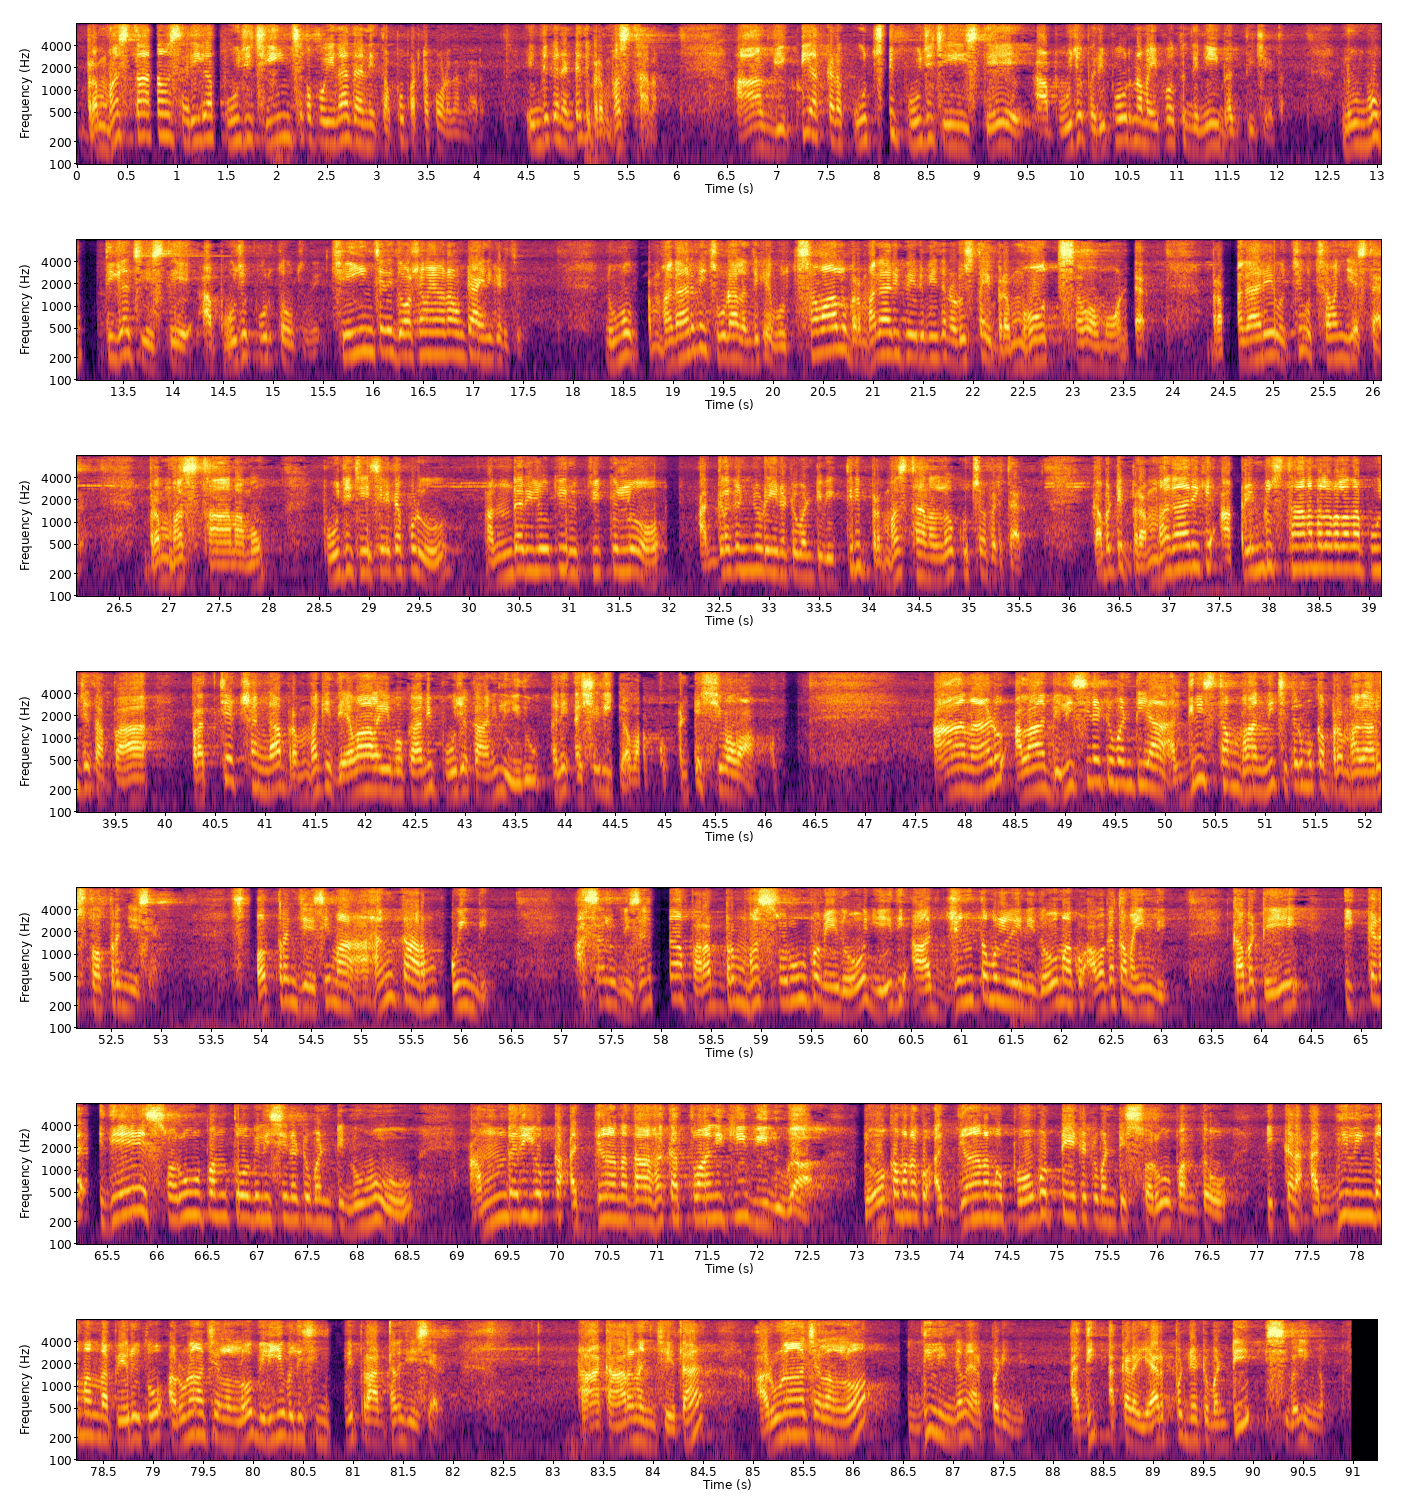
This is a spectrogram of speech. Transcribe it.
బ్రహ్మస్థానం సరిగా పూజ చేయించకపోయినా దాన్ని తప్పు పట్టకూడదన్నారు. ఎందుకనంటే అది బ్రహ్మస్థానం. ఆ వ్యక్తి అక్కడ కూర్చుని పూజ చేయిస్తే ఆ పూజ పరిపూర్ణమైపోతుంది నీ భక్తి చేత. నువ్వు భక్తిగా చేస్తే ఆ పూజ పూర్తవుతుంది. చేయించని దోషం ఏమైనా ఉంటే ఆయనకి ఎడుతుంది. నువ్వు బ్రహ్మగారిని చూడాలి. అందుకే ఉత్సవాలు బ్రహ్మగారి పేరు మీద నడుస్తాయి. బ్రహ్మోత్సవము అంటారు. బ్రహ్మగారే వచ్చి ఉత్సవం చేస్తారు. బ్రహ్మస్థానము. పూజ చేసేటప్పుడు అందరిలోకి ఋత్విక్కుల్లో అగ్రగణ్యుడైనటువంటి వ్యక్తిని బ్రహ్మస్థానంలో కూర్చోబెడతారు. కాబట్టి బ్రహ్మగారికి ఆ రెండు స్థానముల వలన పూజ తప్ప ప్రత్యక్షంగా బ్రహ్మకి దేవాలయము కాని పూజ కాని లేదు అని అశరీర వాక్కు అంటే శివవాక్కు. ఆనాడు అలా వెలిసినటువంటి ఆ అగ్ని స్తంభాన్ని చతుర్ముఖ బ్రహ్మగారు స్తోత్రం చేశారు. స్తోత్రం చేసి మా అహంకారం పోయింది. అసలు నిజంగా పరబ్రహ్మ స్వరూపమేదో ఏది ఆద్యంతములు లేనిదో మాకు అవగతమైంది. కాబట్టి ఇక్కడ ఇదే స్వరూపంతో వెలిసినటువంటి నువ్వు అందరి యొక్క అజ్ఞాన దాహకత్వానికి వీలుగా లోకమునకు అజ్ఞానము పోగొట్టేటటువంటి స్వరూపంతో ఇక్కడ అగ్నిలింగం అన్న పేరుతో అరుణాచలంలో వెలియవలసింది ప్రార్థన చేశారు. ఆ కారణం చేత అరుణాచలంలో అగ్నిలింగం ఏర్పడింది. అది అక్కడ ఏర్పడినటువంటి శివలింగం.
